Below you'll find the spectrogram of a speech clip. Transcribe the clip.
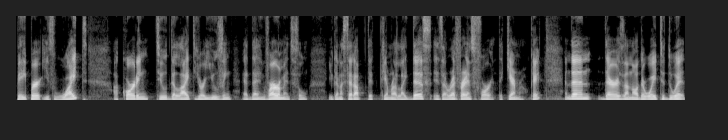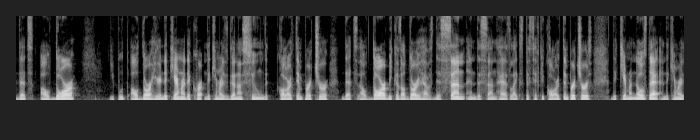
paper is white according to the light you're using at the environment. So you're gonna set up the camera like this is a reference for the camera, okay? And then there's another way to do it that's outdoor. You put outdoor here in the camera, the, the camera is gonna assume the color temperature that's outdoor because outdoor you have the sun and the sun has like specific color temperatures. The camera knows that and the camera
